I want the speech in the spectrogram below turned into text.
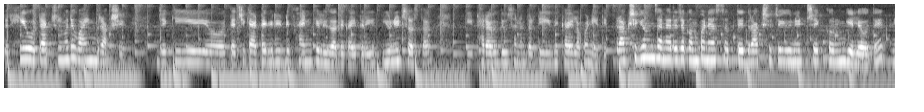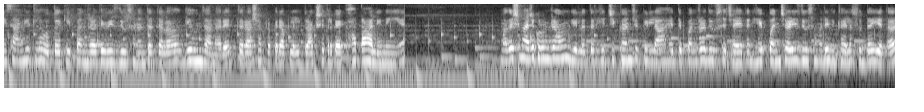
तर हे होतं ॲक्च्युअलमध्ये वाईन द्राक्षे जे की त्याची कॅटेगरी डिफाईन केली जाते काहीतरी युनिट्स असतात. की ठराविक दिवसानंतर ती विकायला पण येते. द्राक्ष घेऊन जाणाऱ्या ज्या कंपन्या असतात ते द्राक्षचे युनिट चेक करून गेले होते. आणि सांगितलं होतं की पंधरा ते वीस दिवसानंतर त्याला घेऊन जाणार आहेत. तर अशा प्रकारे आपल्याला द्राक्ष तर काही खाता आली नाही आहे मगाशी माझ्याकडून राहून गेलं तर हे चिकनचे पिल्लं आहेत ते पंधरा दिवसाचे आहेत आणि हे पंचेचाळीस दिवसामध्ये विकायला सुद्धा येतात.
